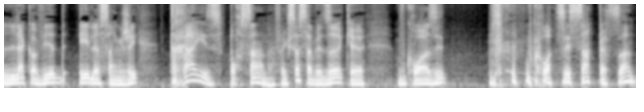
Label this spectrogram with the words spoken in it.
la COVID et le 5G. 13 là. Fait que ça, ça veut dire que vous croisez vous croisez 100 personnes,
